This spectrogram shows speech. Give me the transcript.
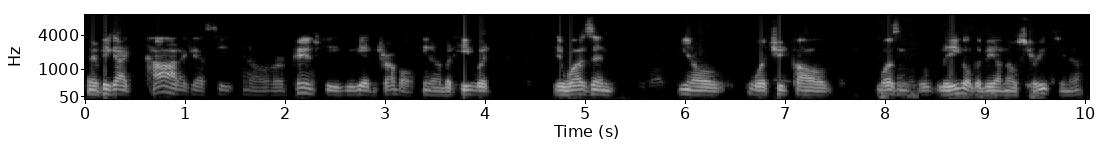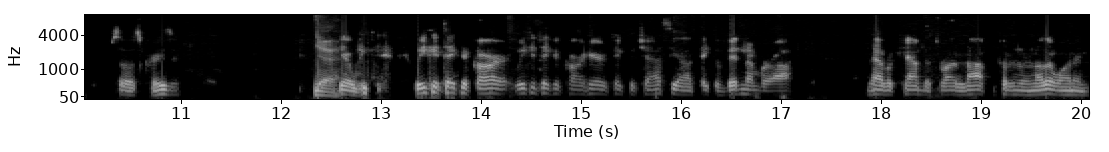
and if he got caught, I guess he you know or pinched, he would get in trouble. You know, but he would it wasn't, you know, what you'd call wasn't legal to be on those streets, you know. So it's crazy. Yeah. Yeah, we we could take a car. We could take a car here, take the chassis out, take the VIN number off, and have a cab that's rotted off, and put in another one, and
